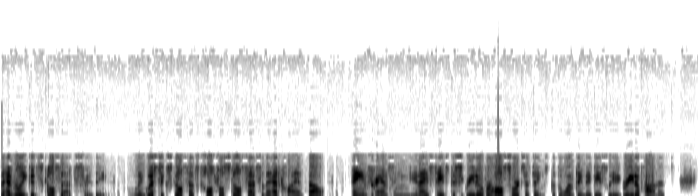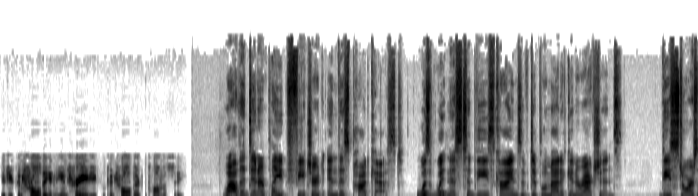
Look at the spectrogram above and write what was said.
they had really good skill sets, right? They linguistic skill sets, cultural skill sets, and they had clientele. Spain, France, and the United States disagreed over all sorts of things, but the one thing they basically agreed upon is if you control the Indian trade, you can control their diplomacy. While the dinner plate featured in this podcast was witness to these kinds of diplomatic interactions, these stores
